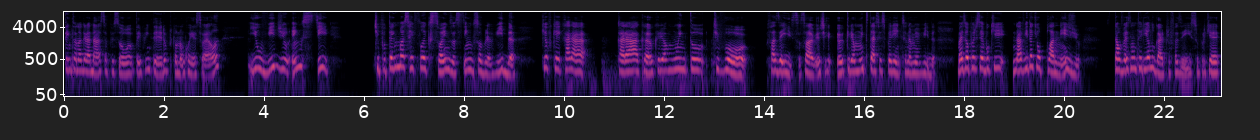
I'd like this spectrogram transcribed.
tentando agradar essa pessoa o tempo inteiro, porque eu não conheço ela. E o vídeo em si, tipo, tem umas reflexões assim sobre a vida que eu fiquei, cara, caraca, eu queria muito, tipo, fazer isso, sabe? Eu, eu queria muito ter essa experiência na minha vida. Mas eu percebo que na vida que eu planejo, talvez não teria lugar pra fazer isso, porque,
